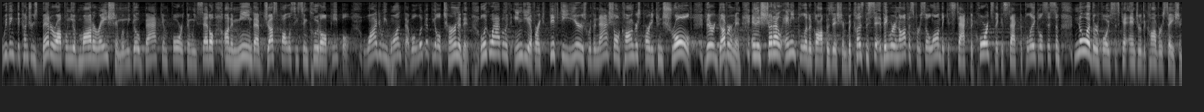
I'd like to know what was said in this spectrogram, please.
we think the country's better off when you have moderation when we go back and forth and we settle on a mean that have just policies to include all people. Why do we want that? Well, look at the alternative. Look what happened with India for like 50 years, where the National Congress Party controlled their government and they shut out any political opposition because the, they were in office for so long. They could stack the courts, they could stack the political system. No other voices can enter the conversation.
